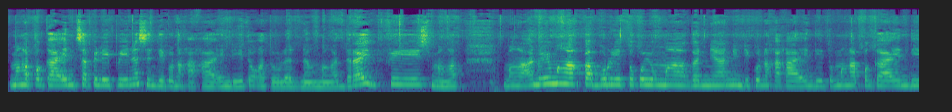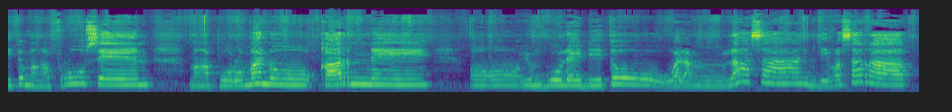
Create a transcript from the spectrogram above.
mga pagkain sa Pilipinas, hindi ko nakakain dito, katulad ng mga dried fish, mga, mga ano yung mga paborito ko yung mga ganyan, hindi ko nakakain dito. Mga pagkain dito, mga frozen, mga puro manok, karne, Oo, yung gulay dito, walang lasa, hindi masarap.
